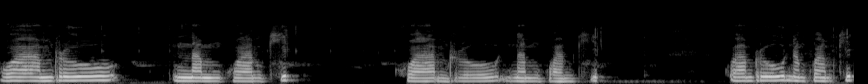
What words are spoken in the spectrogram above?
ความรู้นำความคิด ความรู้นำความคิด ความรู้นำความคิด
